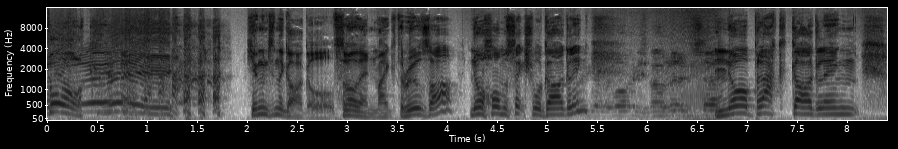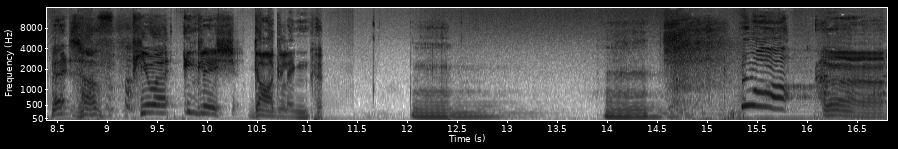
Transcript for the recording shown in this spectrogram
fork. Ready? Young'uns in the gargle. So then, Mike, the rules are no homosexual gargling, no black gargling. Let's have pure English gargling. what? Uh,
